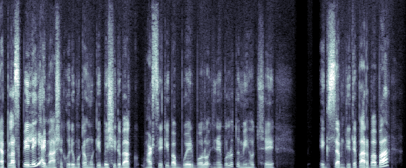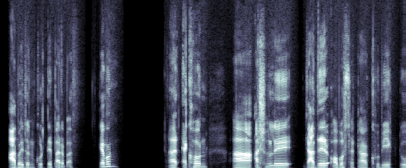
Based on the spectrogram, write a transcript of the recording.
অ্যাপ্লাস পেলেই আমি আশা করি মোটামুটি বেশিরভাগ ভার্সিটি বা বইয়ের বলো বলো, তুমি হচ্ছে এক্সাম দিতে পারবা বা আবেদন করতে পারবা। কেমন? আর এখন আসলে যাদের অবস্থাটা খুবই একটু,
